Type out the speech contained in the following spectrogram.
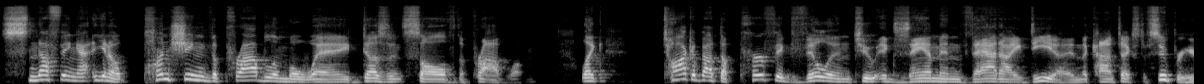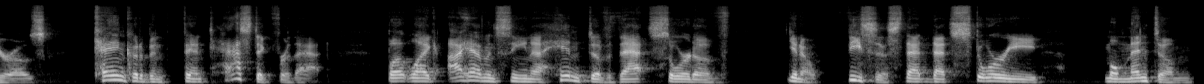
snuffing, you know, punching the problem away doesn't solve the problem. Like, talk about the perfect villain to examine that idea in the context of superheroes. Kang could have been fantastic for that. But like I haven't seen a hint of that sort of, you know, thesis, that that story momentum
